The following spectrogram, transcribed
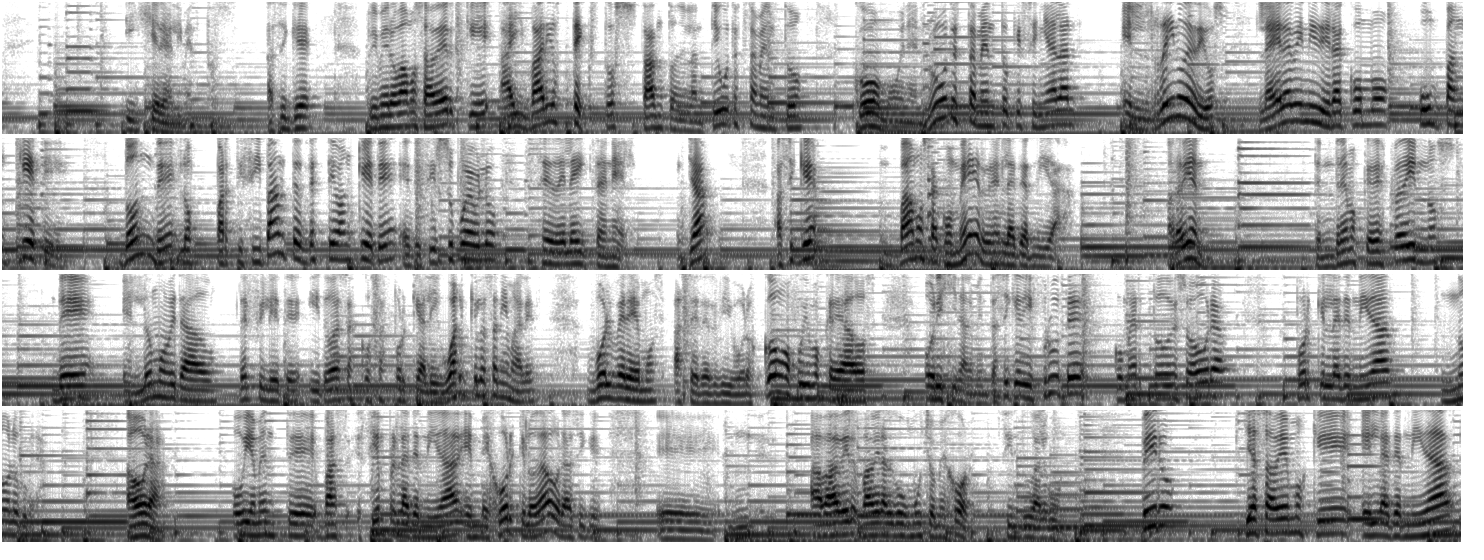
ingiere alimentos. Así que primero vamos a ver que hay varios textos, tanto en el Antiguo Testamento como en el Nuevo Testamento, que señalan el reino de Dios, la era venidera, como un banquete donde los participantes de este banquete, es decir, su pueblo, se deleita en él. ¿Ya? Así que vamos a comer en la eternidad. Ahora bien, tendremos que despedirnos de el lomo vetado, del filete y todas esas cosas porque al igual que los animales, volveremos a ser herbívoros, como fuimos creados originalmente. Así que disfrute comer todo eso ahora porque en la eternidad no lo comerá. Ahora, obviamente vas, siempre la eternidad es mejor que lo de ahora, así que eh, va, a haber, va a haber algo mucho mejor, sin duda alguna. Pero ya sabemos que en la eternidad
